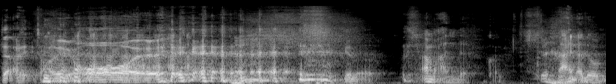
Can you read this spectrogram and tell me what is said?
Da, oh, genau. Am Rande. Nein, also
